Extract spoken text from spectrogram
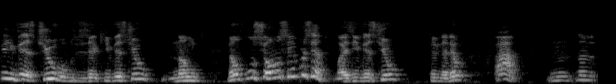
investiu, vamos dizer que investiu. Não, não funciona 100%, mas investiu, entendeu? Ah, n- n-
